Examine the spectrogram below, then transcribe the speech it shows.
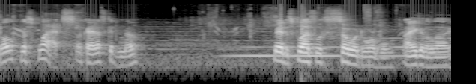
Well, they're splats. Okay, that's good to know. Man, the splats look so adorable. I ain't gonna lie.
